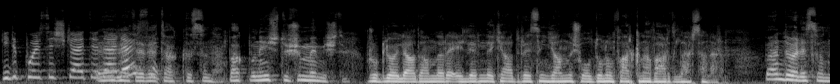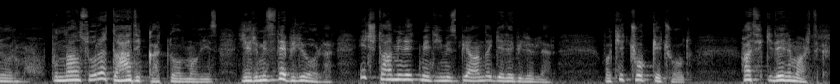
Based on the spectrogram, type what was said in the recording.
Gidip polise şikayet ederlerse... Evet evet haklısın. Bak bunu hiç düşünmemiştim. Rublo ile adamları ellerindeki adresin yanlış olduğunun farkına vardılar sanırım. Ben de öyle sanıyorum. Bundan sonra daha dikkatli olmalıyız. Yerimizi de biliyorlar. Hiç tahmin etmediğimiz bir anda gelebilirler. Vakit çok geç oldu. Hadi gidelim artık.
